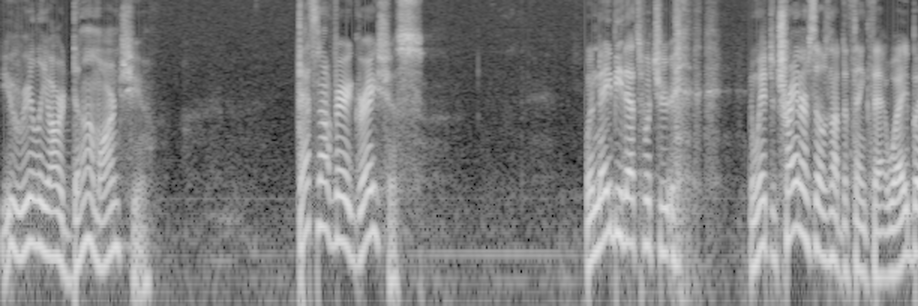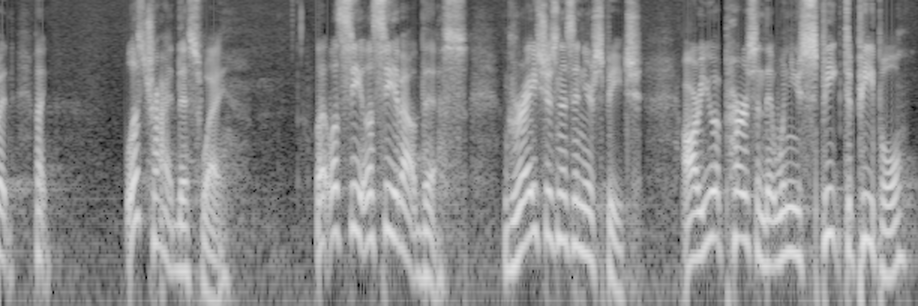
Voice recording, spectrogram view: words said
you really are dumb, aren't you? That's not very gracious. When maybe that's what you're, and we have to train ourselves not to think that way, but like, let's try it this way. Let, let's, see, let's see about this. Graciousness in your speech. Are you a person that when you speak to people,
